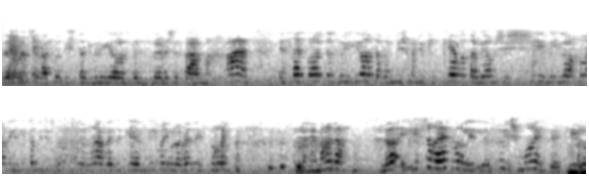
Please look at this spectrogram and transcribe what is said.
ואיך של לעשות השתדלויות, וזה, ושפעם אחת היא עשתה את כל ההשתדלויות, אבל מישהו בדיוק עיכב אותה ביום שישי, והיא לא אכלה, והיא הדליקה בדיוק בספירה, ואיזה כאבים היו לה, ואיזה איסורים. אני אומרת לך, לא, אי אפשר היה כבר אפילו לשמוע את זה, כאילו,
